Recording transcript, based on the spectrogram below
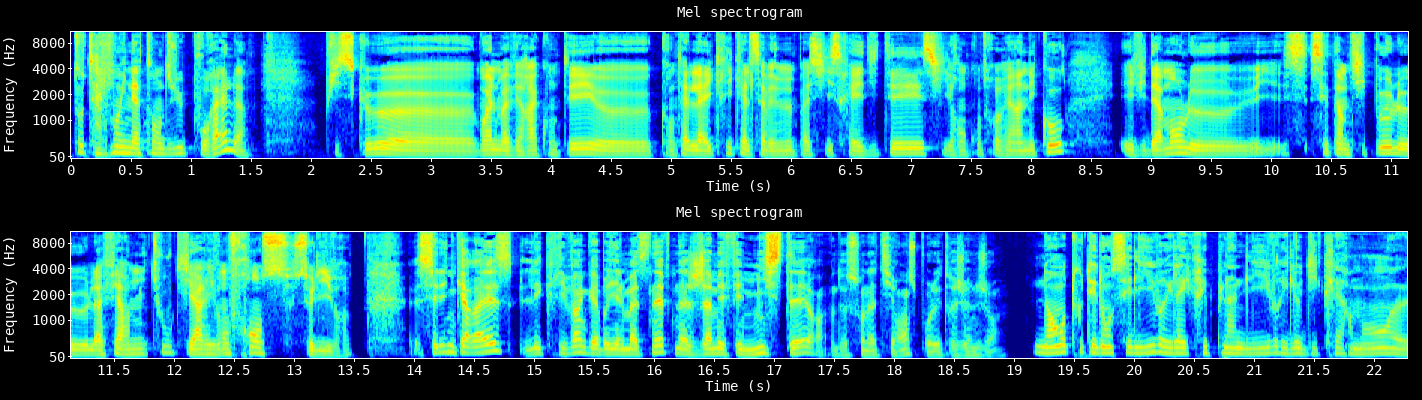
totalement inattendue pour elle puisque euh, moi elle m'avait raconté euh, quand elle l'a écrit qu'elle savait même pas s'il serait édité, s'il rencontrerait un écho. Évidemment, le c'est un petit peu l'affaire MeToo qui arrive en France, ce livre. Céline Carrez, l'écrivain Gabriel Matzneff n'a jamais fait mystère de son attirance pour les très jeunes gens. Non, tout est dans ses livres. Il a écrit plein de livres, il le dit clairement. Euh,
